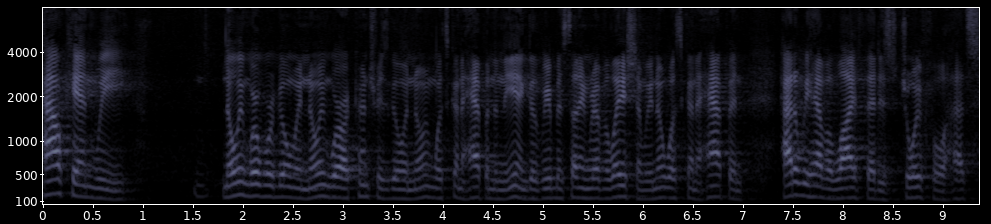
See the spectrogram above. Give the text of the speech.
how can we knowing where we're going, knowing where our country is going, knowing what's going to happen in the end, because we've been studying Revelation, we know what's going to happen. How do we have a life that is joyful, that's,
